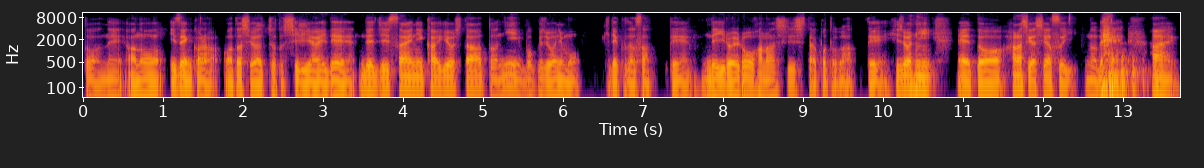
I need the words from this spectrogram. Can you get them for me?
とはね、あの、以前から私はちょっと知り合いで、で、実際に開業した後に牧場にも来てくださって、で、いろいろお話ししたことがあって、非常に、えっ、と、話がしやすいので、はい、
